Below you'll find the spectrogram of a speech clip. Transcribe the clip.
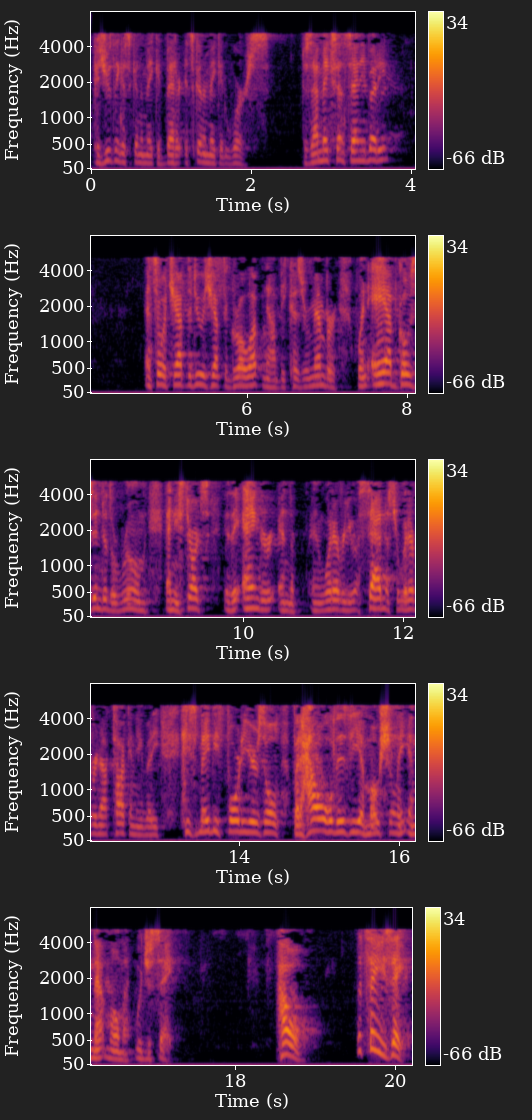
because you think it's going to make it better. It's going to make it worse. Does that make sense to anybody? And so what you have to do is you have to grow up now because remember, when Ahab goes into the room and he starts the anger and the and whatever you sadness or whatever, not talking to anybody, he's maybe 40 years old, but how old is he emotionally in that moment, would you say? How old? Let's say he's eight.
